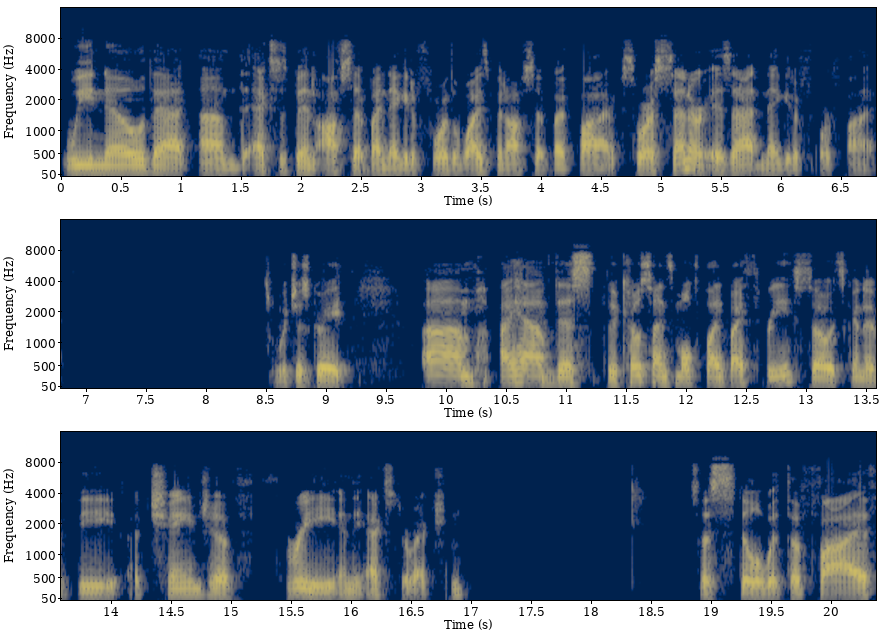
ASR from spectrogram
we know that um, the x has been offset by negative 4, the y has been offset by 5. So our center is at negative 4, 5, which is great. Um, I have this, the cosines multiplied by 3, so it's going to be a change of 3 in the x direction. So it's still a width of 5.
